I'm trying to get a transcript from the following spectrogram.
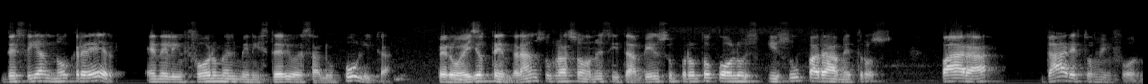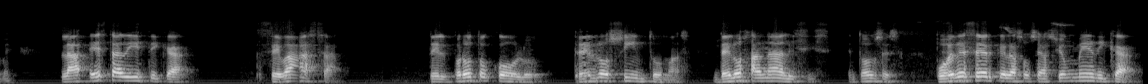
decían no creer en el informe del Ministerio de Salud Pública, pero ellos tendrán sus razones y también sus protocolos y sus parámetros para dar estos informes. La estadística se basa del protocolo, de los síntomas, de los análisis. Entonces, puede ser que la asociación médica,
